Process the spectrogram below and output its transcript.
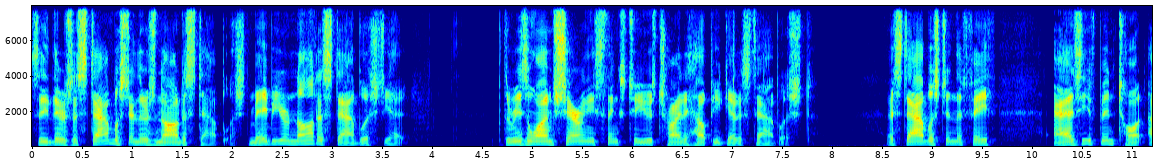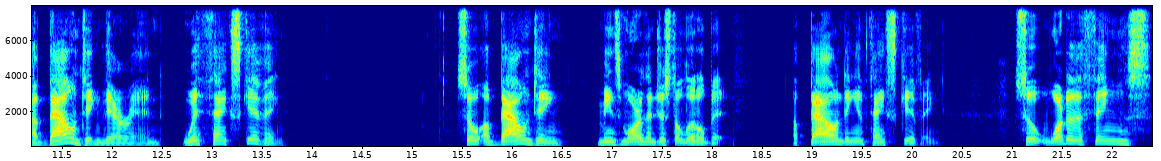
See, there's established and there's not established. Maybe you're not established yet. But the reason why I'm sharing these things to you is try to help you get established. Established in the faith as you've been taught, abounding therein with thanksgiving. So, abounding means more than just a little bit abounding in thanksgiving. So, what are the things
